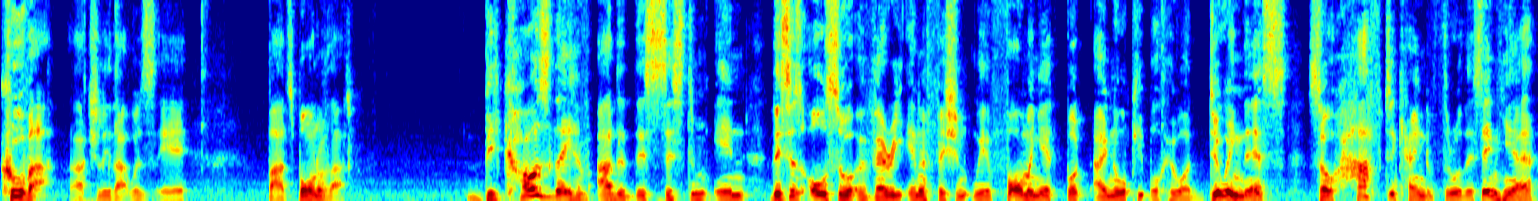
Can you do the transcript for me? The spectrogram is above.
Kuva. Actually, that was a bad spawn of that because they have added this system in, this is also a very inefficient way of forming it, but I know people who are doing this, so have to kind of throw this in here.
